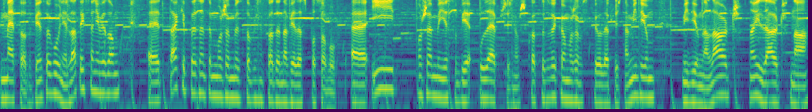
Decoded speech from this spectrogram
metod, więc ogólnie dla tych co nie wiedzą, e, takie prezenty możemy zdobyć naprawdę na wiele sposobów e, i możemy je sobie ulepszyć, na przykład te zwykłe możemy sobie ulepszyć na medium, medium na large, no i large na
